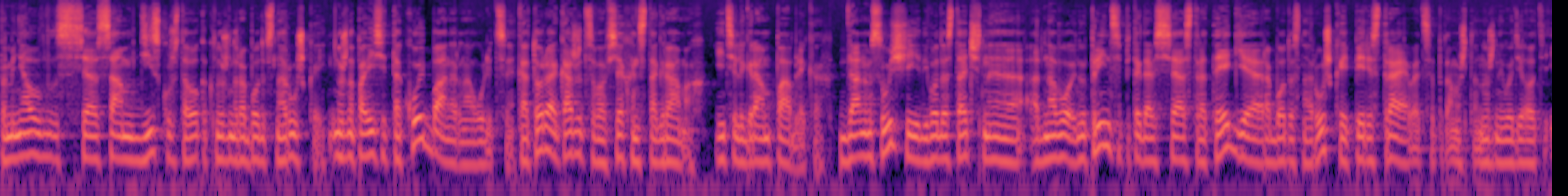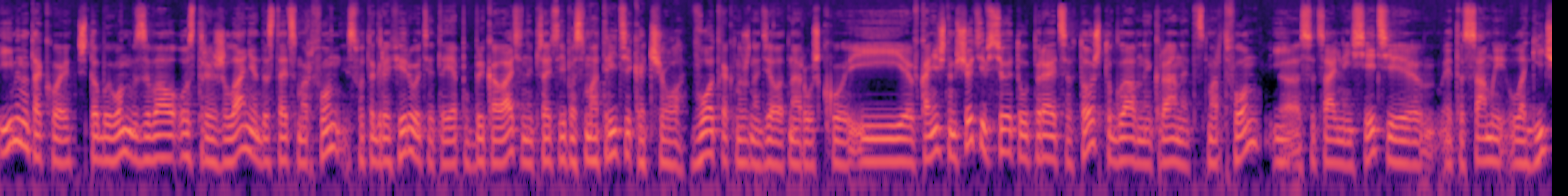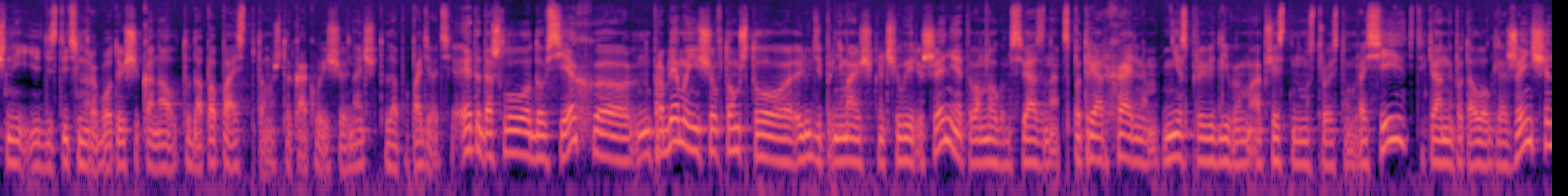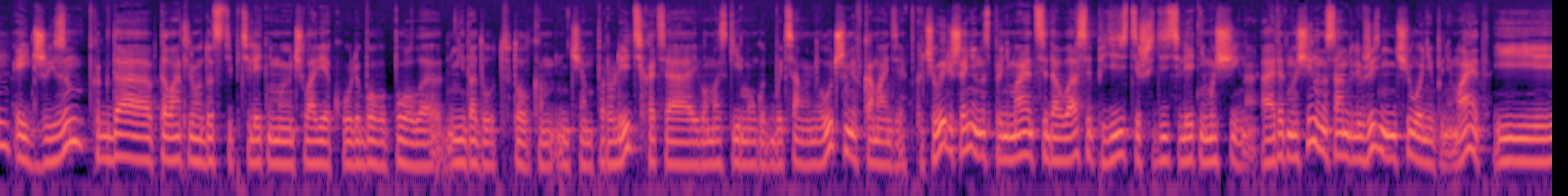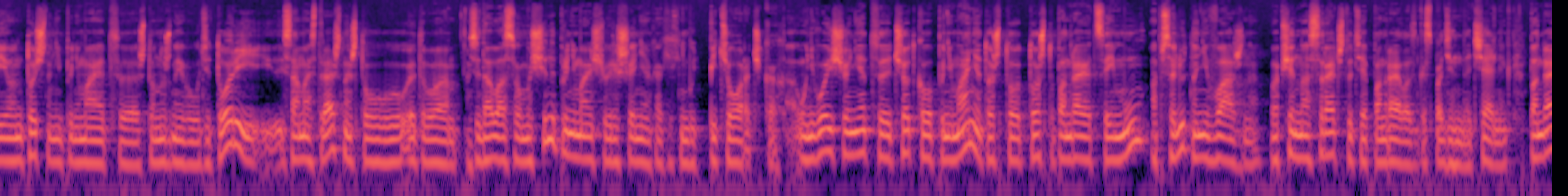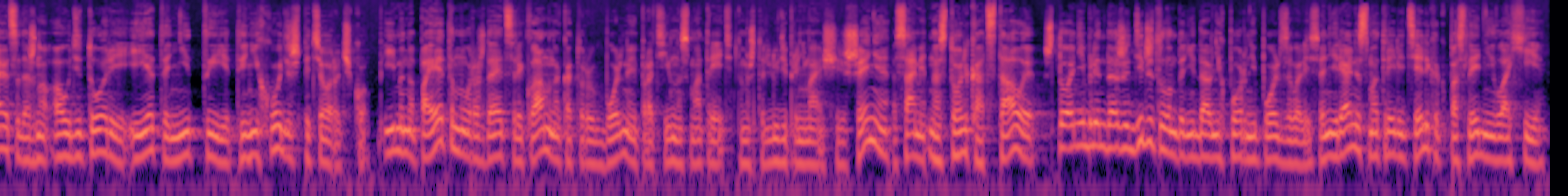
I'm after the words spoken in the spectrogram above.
поменялся сам дискурс того, как нужно работать с наружкой. Нужно повесить такой баннер на улице, который окажется во всех инстаграмах и телеграм-пабликах. В данном случае его достаточно одного. Ну, в принципе, тогда вся стратегия работы с наружкой перестраивается, потому что нужно его делать именно такой, чтобы он вызывал острое желание достать смартфон и сфотографировать это и опубликовать, и написать, типа, смотрите-ка, что. Вот как нужно делать наружку. И в конечном счете все это упирается в то, что главный экран — это смартфон, и э, социальные сети — это самый логичный и действительно работающий канал туда попасть, потому что как вы еще иначе туда попадете. Это дошло до всех. Э, ну, проблема еще в том, что люди, принимающие ключевые решения. Это во многом связано с патриархальным, несправедливым общественным устройством в России, стеклянный потолок для женщин, эйджизм, когда талантливому 25-летнему человеку любого пола не дадут толком ничем порулить, хотя его мозги могут быть самыми лучшими в команде. Ключевые решения у нас принимает седовласый 50-60-летний мужчина. А этот мужчина на самом деле в жизни ничего не понимает, и он точно не понимает, э, что нужно его аудитории. И самое страшное, что у этого седовласого мужчины, принимающего решения в каких-нибудь пятерочках, у него еще нет четкого понимания, то, что то, что понравится ему, абсолютно не важно. Вообще насрать, что тебе понравилось, господин начальник. Понравиться должно аудитории, и это не ты. Ты не ходишь пятерочку. Именно поэтому рождается реклама, на которую больно и противно смотреть. Потому что люди, принимающие решения, сами настолько отсталы, что они, блин, даже диджиталом до недавних пор не пользовались. Они реально смотрели телек как последние лохи.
